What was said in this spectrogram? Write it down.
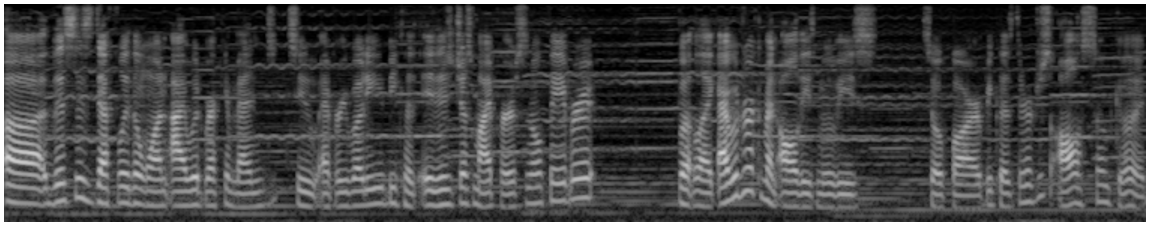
uh, this is definitely the one I would recommend to everybody because it is just my personal favorite. But like, I would recommend all these movies so far because they're just all so good.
